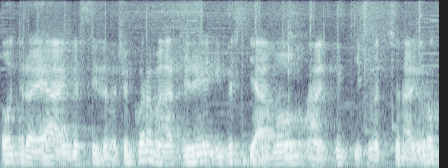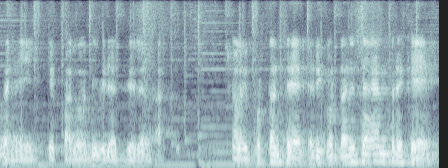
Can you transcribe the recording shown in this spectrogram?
oltre a investire dove c'è ancora margine, investiamo anche in titoli azionari europei che pagano dividendi elevati. Allora, è importante ricordare sempre che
